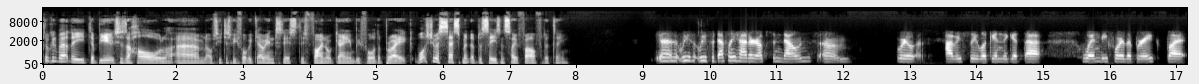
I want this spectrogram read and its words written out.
Talking about the, the Beauts as a whole, um, obviously just before we go into this this final game before the break, what's your assessment of the season so far for the team? Yeah, we've we've definitely had our ups and downs. Um, we're obviously looking to get that win before the break, but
